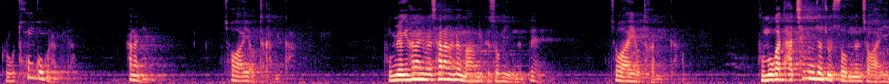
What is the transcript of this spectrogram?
그리고 통곡을 합니다. 하나님, 저 아이 어떡합니까? 분명히 하나님을 사랑하는 마음이 그 속에 있는데, 저 아이 어떡합니까? 부모가 다 책임져 줄 수 없는 저 아이,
